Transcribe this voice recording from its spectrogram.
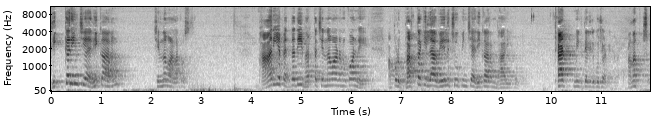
ధిక్కరించే అధికారం చిన్నవాళ్ళకు వస్తుంది భార్య పెద్దది భర్త చిన్నవాడు అనుకోండి అప్పుడు భర్తకి ఇలా వేలు చూపించే అధికారం భార్యకు ఉంటుంది. థ్యాట్ మీకు తెలియదు కూర్చోండి. అనొచ్చు.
